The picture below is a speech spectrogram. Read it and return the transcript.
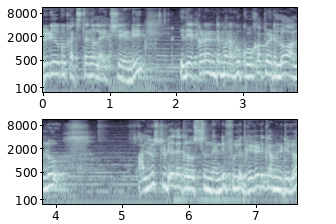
వీడియోకు ఖచ్చితంగా లైక్ చేయండి. ఇది ఎక్కడంటే మనకు కోకాపేటలో అల్లు అల్లు స్టూడియో దగ్గర వస్తుందండి. ఫుల్ గేటెడ్ కమ్యూనిటీలో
